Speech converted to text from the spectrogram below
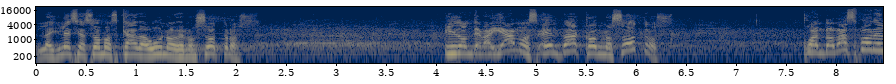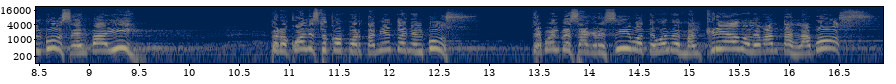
La iglesia somos cada uno de nosotros. Y donde vayamos, Él va con nosotros. Cuando vas por el bus, Él va ahí. Pero ¿cuál es tu comportamiento en el bus? ¿Te vuelves agresivo? ¿Te vuelves malcriado? ¿Levantas la voz?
